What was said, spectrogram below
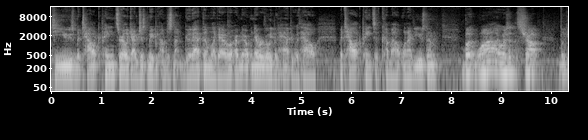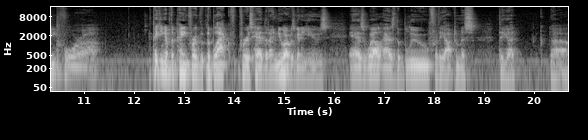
to use metallic paints or like I've just maybe I'm just not good at them. Like I, I've never really been happy with how metallic paints have come out when I've used them. But while I was at the shop looking for uh, picking up the paint for the, the black for his head that I knew I was going to use, as well as the blue for the Optimus, the uh, uh,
